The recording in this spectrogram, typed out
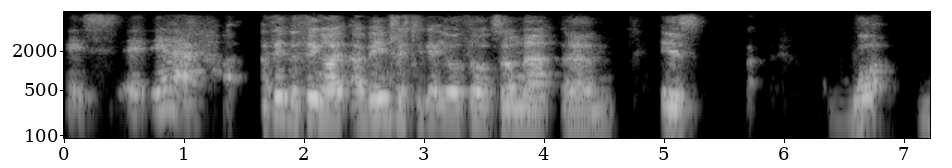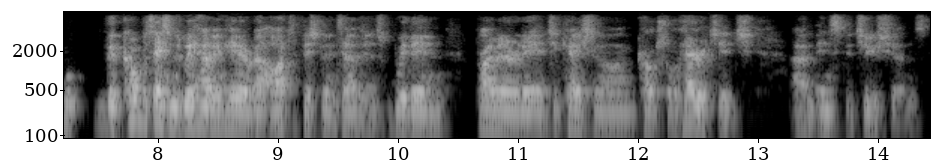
it's it, yeah. I think the thing I, I'd be interested to get your thoughts on that um, is what the conversations we're having here about artificial intelligence within primarily educational and cultural heritage um, institutions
